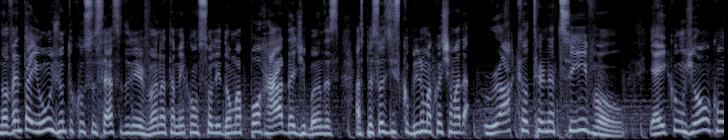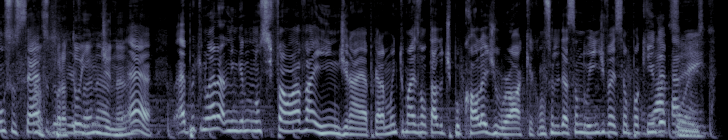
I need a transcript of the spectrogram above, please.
91, junto com o sucesso do Nirvana, também consolidou uma porrada de bandas. As pessoas descobriram uma coisa chamada rock alternativo. E aí, com o João, com o sucesso Ah, do proto Nirvana... indie, né? É, é porque não era ninguém não se falava indie na época, era muito mais voltado tipo college rock. A consolidação do indie vai ser um pouquinho Exatamente. depois.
